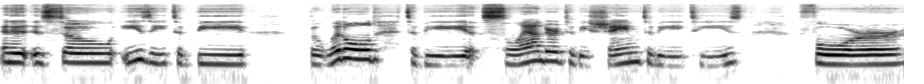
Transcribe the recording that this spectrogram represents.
And it is so easy to be belittled, to be slandered, to be shamed, to be teased for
